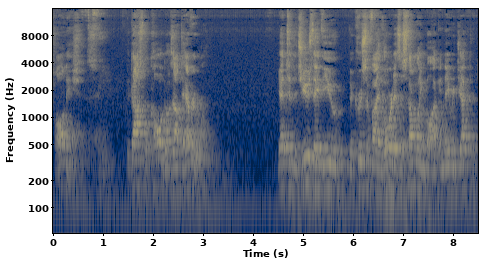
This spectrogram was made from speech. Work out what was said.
to all nations. The gospel call goes out to everyone. Yet to the Jews, they view the crucified Lord as a stumbling block and they reject it,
